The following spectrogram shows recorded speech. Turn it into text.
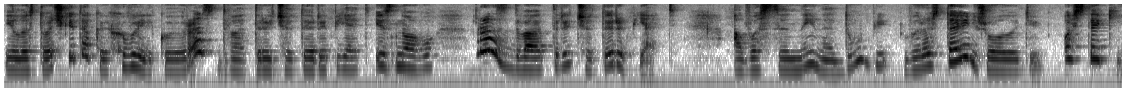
і листочки таки хвилькою раз, два, три, чотири, п'ять, і знову раз, два, три, чотири, п'ять. А восени на дубі виростають жолоді, ось такі.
